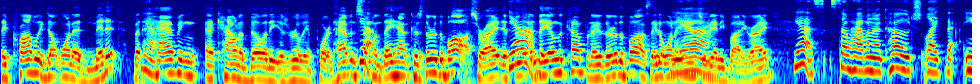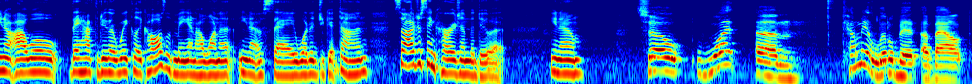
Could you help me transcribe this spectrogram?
they probably don't want to admit it, but having accountability is really important. Having someone they have because they're the boss, right? If, yeah. if they own the company, they're the boss. They don't want to answer to anybody, right? Yes. So having a coach like that, you know, I will. They have to do their weekly calls with me, and I want to, you know, say, what did you get done? So I just encourage them to do it. You know. So what? Um, tell me a little bit about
